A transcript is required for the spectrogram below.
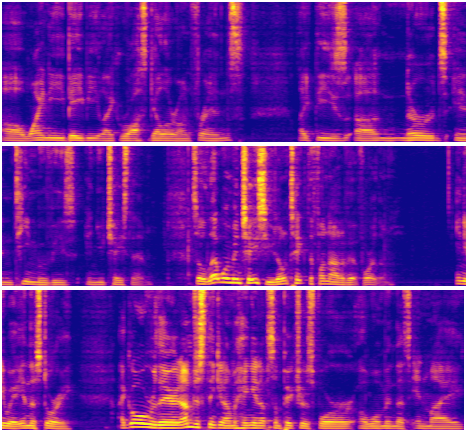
uh, whiny baby like Ross Geller on Friends, like these uh, nerds in teen movies, and you chase them. So let women chase you. Don't take the fun out of it for them. Anyway, in the story, I go over there and I'm just thinking I'm hanging up some pictures for a woman that's in my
